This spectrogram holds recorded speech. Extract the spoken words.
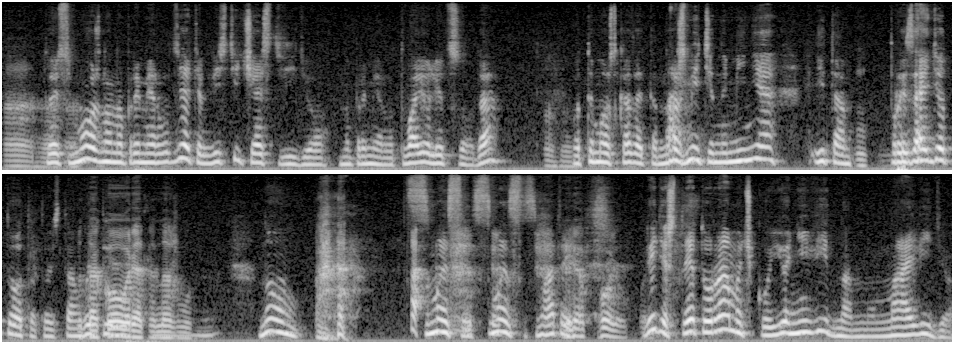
То есть можно, например, вот взять и ввести часть видео, например, вот твое лицо, да? Вот ты можешь сказать там «Нажмите на меня» и там произойдет то-то. То есть там Ну, вы такого вряд ли нажмут. Ну, смысл, смысл, смотри. Я понял. Видишь, ты эту рамочку, ее не видно на видео.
